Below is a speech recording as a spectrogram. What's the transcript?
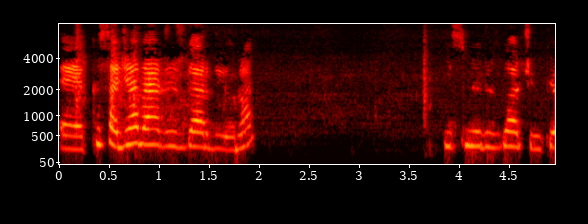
e, kısaca ben Rüzgar diyorum. İsmi Rüzgar çünkü.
